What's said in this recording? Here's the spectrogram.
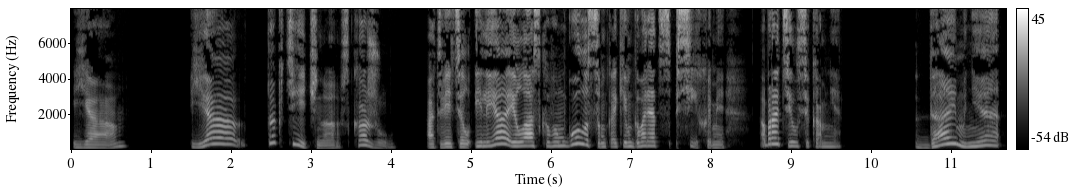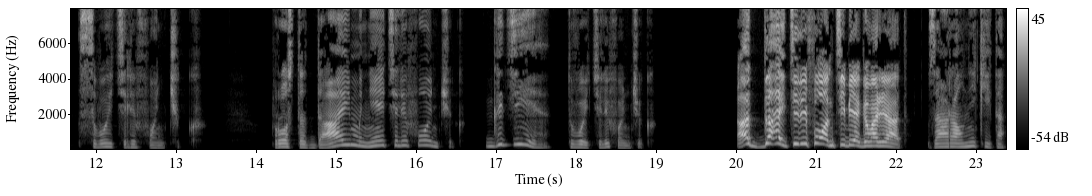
Я... Я тактично скажу, ответил Илья и ласковым голосом, каким говорят с психами, обратился ко мне. Дай мне свой телефончик. Просто дай мне телефончик. Где твой телефончик? «Отдай телефон, тебе говорят!» — заорал Никита.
